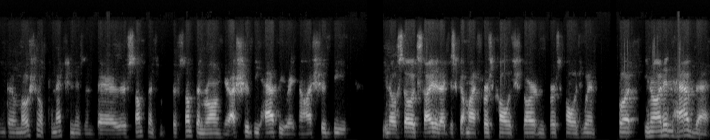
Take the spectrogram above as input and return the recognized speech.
The emotional connection isn't there. There's something there's something wrong here. I should be happy right now. I should be, you know, so excited. I just got my first college start and first college win. But you know, I didn't have that.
